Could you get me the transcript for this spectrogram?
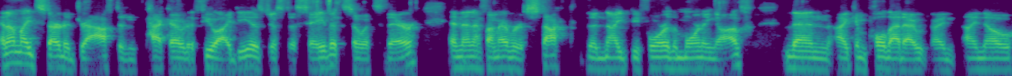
and I might start a draft and pack out a few ideas just to save it so it's there. And then if I'm ever stuck the night before, the morning of, then I can pull that out. I, I know,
